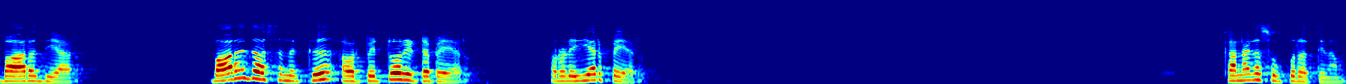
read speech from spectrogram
பாரதியார். பாரதிதாசனுக்கு அவர் பெற்றோரிட்ட பெயர். அவரோட இயற்பெயர். கனக சுப்புரத்தினம்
